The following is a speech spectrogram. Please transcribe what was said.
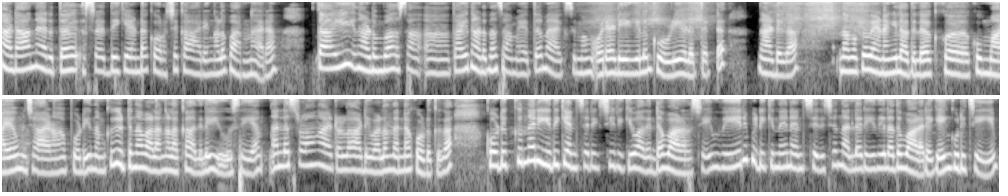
നടാൻ നേരത്ത് ശ്രദ്ധിക്കേണ്ട കുറച്ച് കാര്യങ്ങൾ പറഞ്ഞുതരാം. തൈ നടുമ്പോൾ നടുന്ന സമയത്ത് മാക്സിമം ഒരടിയെങ്കിലും കുഴിയെടുത്തിട്ട് നടുക. നമുക്ക് വേണമെങ്കിൽ അതിൽ കുമ്മായവും ചാണകപ്പൊടിയും നമുക്ക് കിട്ടുന്ന വളങ്ങളൊക്കെ അതിൽ യൂസ് ചെയ്യാം. നല്ല സ്ട്രോങ് ആയിട്ടുള്ള അടിവളം തന്നെ കൊടുക്കുക. കൊടുക്കുന്ന രീതിക്ക് അനുസരിച്ചിരിക്കും അതിന്റെ വളർച്ചയും. വേര് പിടിക്കുന്നതിനനുസരിച്ച് നല്ല രീതിയിൽ അത് വളരുകയും കൂടി ചെയ്യും.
